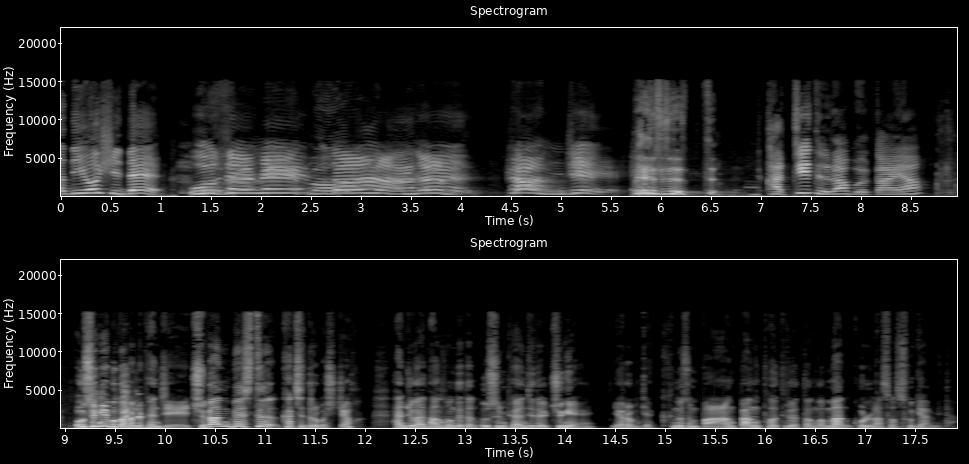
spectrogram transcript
라디오 시대 웃음이 묻어나는 편지 같이 들어볼까요? 웃음이 묻어나는 편지 주간 베스트 같이 들어보시죠. 한 주간 방송되던 웃음 편지들 중에 여러분께 큰 웃음 빵빵 터뜨렸던 것만 골라서 소개합니다.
